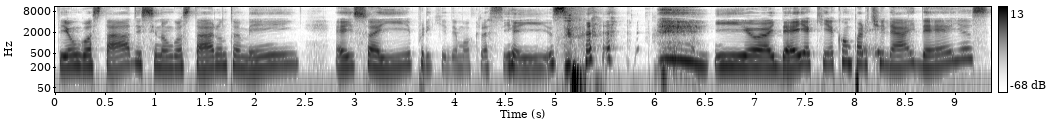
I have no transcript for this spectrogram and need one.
tenham gostado. E se não gostaram também, é isso aí, porque democracia é isso. e a ideia aqui é compartilhar ideias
